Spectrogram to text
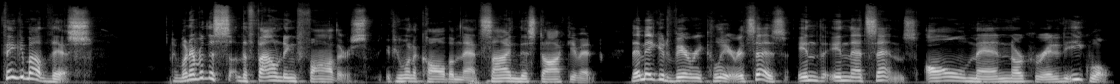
Think about this whenever the, the founding fathers, if you want to call them that, signed this document, they make it very clear. It says in the, in that sentence, all men are created equal,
